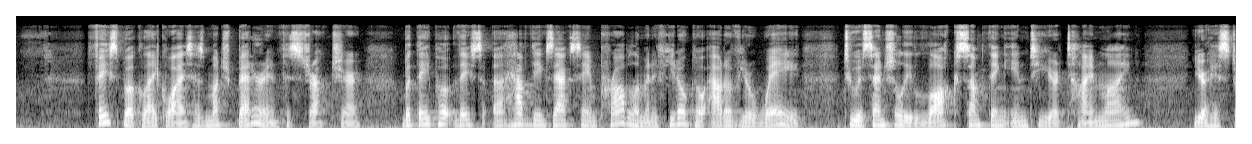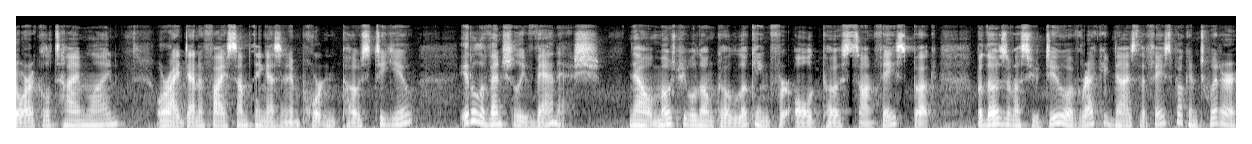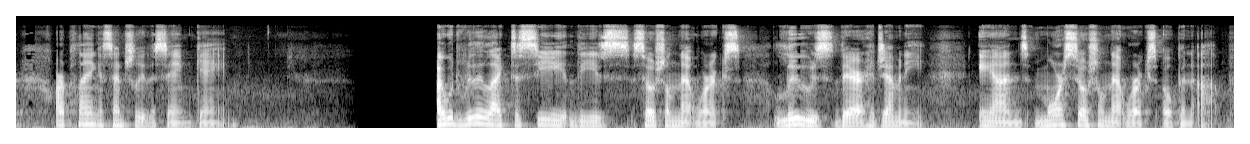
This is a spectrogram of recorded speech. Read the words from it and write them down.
Facebook, likewise, has much better infrastructure, but they they uh, have the exact same problem. And if you don't go out of your way to essentially lock something into your timeline, your historical timeline, or identify something as an important post to you, it'll eventually vanish. Now, most people don't go looking for old posts on Facebook, but those of us who do have recognized that Facebook and Twitter are playing essentially the same game. I would really like to see these social networks lose their hegemony and more social networks open up.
